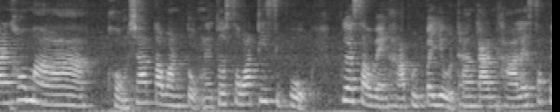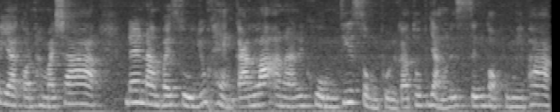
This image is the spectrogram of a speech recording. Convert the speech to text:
การเข้ามาของชาติตะวันตกในทศวรรษที่ 16 เพื่อแสวงหาผลประโยชน์ทางการค้าและทรัพยากรธรรมชาติ ได้นำไปสู่ยุคแห่งการล่าอาณานิคมที่ส่งผลกระทบอย่างลึกซึ้งต่อภูมิภาค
